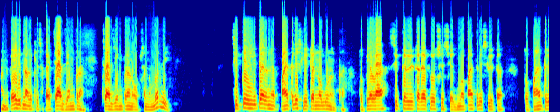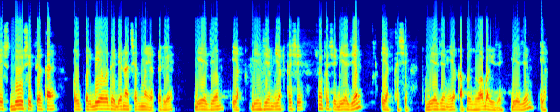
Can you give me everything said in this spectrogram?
અને કઈ રીતના લખી શકાય? ચાર જેમ ત્રણ. ચાર જેમ ત્રણ ઓપ્શન નંબર બી. સિત્તેર લીટર અને પાંત્રીસ લીટરનો ગુણોત્તર. તો પેલા સિત્તેર લીટર આપ્યું છે, છેદમાં પાંત્રીસ લીટર. તો પાંત્રીસ દુ સિત્તેર થાય, તો ઉપર બે વધે, બે ના છેદમાં એક, એટલે બે જેમ એક. બે જેમ એક થશે શું થશે? બે જેમ એક થશે. તો બે જેમ એક આપણો જવાબ આવી જાય. બે જેમ એક.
